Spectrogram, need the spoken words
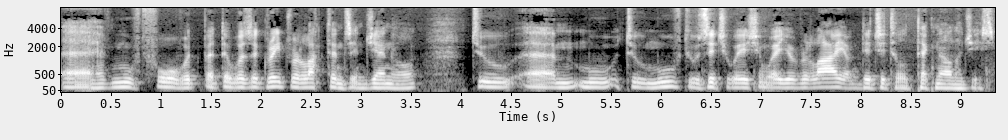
uh, have moved forward, but there was a great reluctance in general to um, move to move to a situation where you rely on digital technologies.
